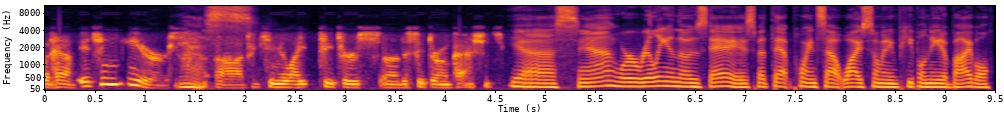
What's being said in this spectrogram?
but have itching ears Yes. uh, to accumulate teachers uh, to suit their own passions." Yes, yeah, we're really in those days, but that points out why so many people need a Bible.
